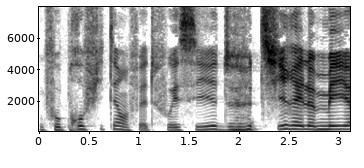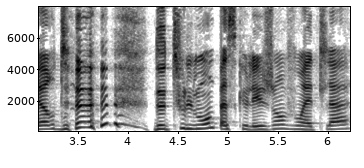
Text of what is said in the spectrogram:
Donc, faut profiter, en fait. faut essayer de tirer le meilleur de, de tout le monde parce que les gens vont être là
